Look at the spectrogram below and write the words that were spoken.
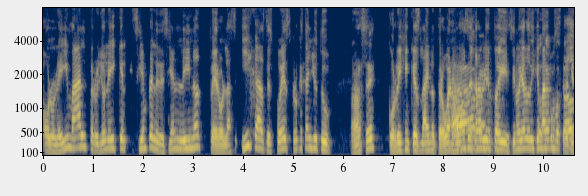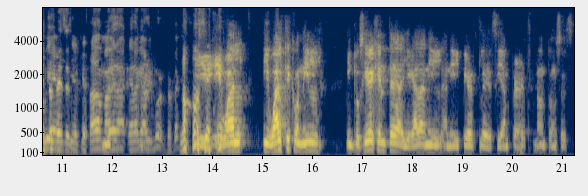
o lo leí mal, pero yo leí que siempre le decían Lynott, pero las hijas después, creo que está en YouTube. Ah, sí corrigen que es Lionel, pero bueno, lo vamos a dejar ah, abierto ahí. Si no, ya lo dije mal como 300 veces. Y el que estaba mal era, Gary Moore, perfecto. igual, igual que con Neil, inclusive gente allegada a Neil, a Neil Peart le decían Peart, ¿no? Entonces,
